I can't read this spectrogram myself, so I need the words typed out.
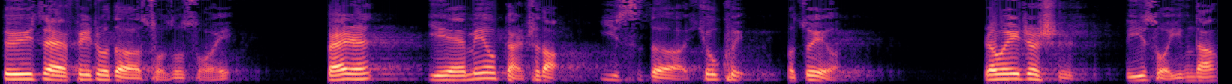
对于在非洲的所作所为，白人也没有感受到一丝的羞愧和罪恶，认为这是理所应当、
